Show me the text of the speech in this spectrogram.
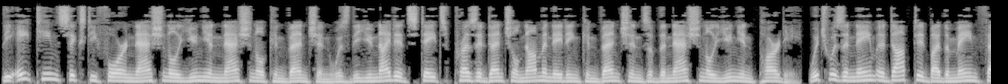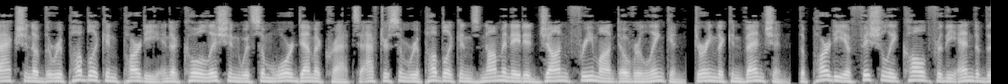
The 1864 National Union National Convention was the United States presidential nominating conventions of the National Union Party, which was a name adopted by the main faction of the Republican Party in a coalition with some war Democrats after some Republicans nominated John Fremont over Lincoln. During the convention, the party officially called for the end of the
